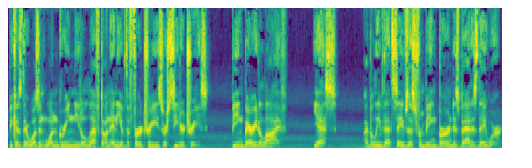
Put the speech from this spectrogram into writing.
because there wasn't one green needle left on any of the fir trees or cedar trees, being buried alive. Yes, I believe that saves us from being burned as bad as they were.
